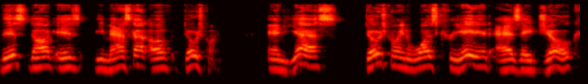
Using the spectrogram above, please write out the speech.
This dog is the mascot of Dogecoin. And yes, Dogecoin was created as a joke,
